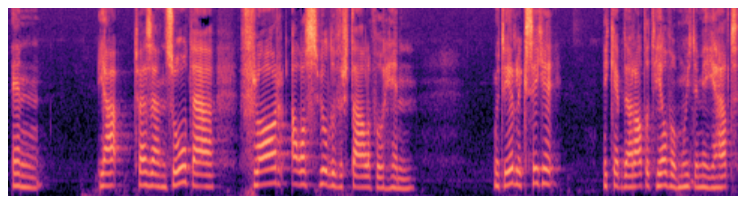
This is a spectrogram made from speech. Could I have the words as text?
En ja, het was dan zo dat Floor alles wilde vertalen voor hem. Ik moet eerlijk zeggen, ik heb daar altijd heel veel moeite mee gehad.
